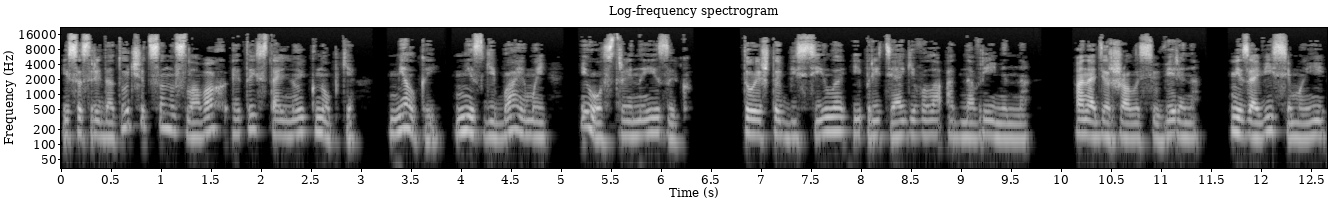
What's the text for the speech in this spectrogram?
и сосредоточиться на словах этой стальной кнопки, мелкой, несгибаемой и острой на язык. Той, что бесило и притягивало одновременно. Она держалась уверенно, независимо и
